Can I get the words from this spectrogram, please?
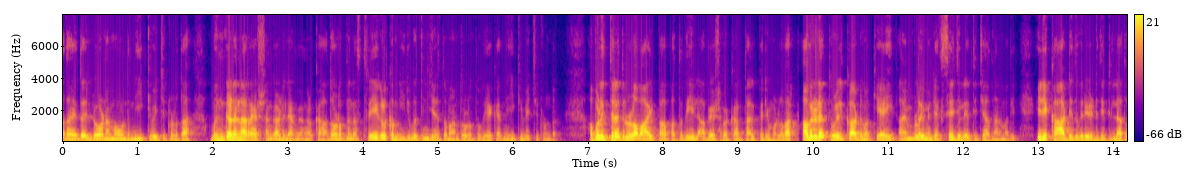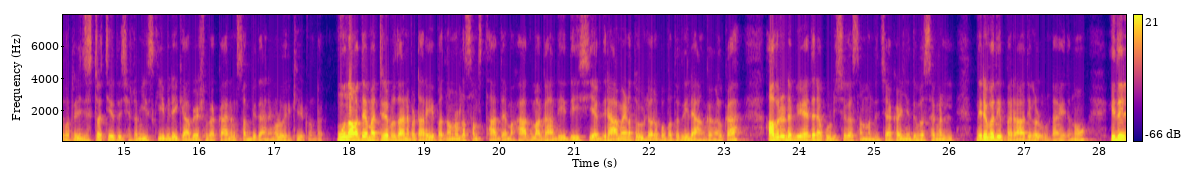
അതായത് ലോൺ എമൗണ്ട് നീക്കി വെച്ചിട്ടുള്ളത് മുൻഗണനാ റേഷൻ കാർഡിലെ അംഗങ്ങൾക്ക്. അതോടൊപ്പം തന്നെ സ്ത്രീകൾക്കും ഇരുപത്തിയഞ്ച് ശതമാനത്തോളം തുകയൊക്കെ നീക്കി വെച്ചിട്ടുണ്ട്. അപ്പോൾ ഇത്തരത്തിലുള്ള വായ്പാ പദ്ധതിയിൽ അപേക്ഷ വെക്കാൻ താല്പര്യമുള്ളവർ അവരുടെ തൊഴിൽ കാർഡുമൊക്കെയായി എംപ്ലോയ്മെന്റ് എക്സ്ചേഞ്ചിൽ എത്തിച്ചേർന്നാൽ മതി. ഇനി കാർഡ് ഇതുവരെ എടുത്തിട്ടില്ലാത്തവർ രജിസ്റ്റർ ചെയ്ത ശേഷം ഈ സ്കീമിലേക്ക് അപേക്ഷ വെക്കാനും സംവിധാനങ്ങൾ ഒരുക്കിയിട്ടുണ്ട്. മൂന്നാമത്തെ മറ്റൊരു പ്രധാനപ്പെട്ട അറിയിപ്പ് നമ്മുടെ സംസ്ഥാനത്തെ മഹാത്മാഗാന്ധി ദേശീയ ഗ്രാമീണ തൊഴിലുറപ്പ് പദ്ധതിയിലെ അംഗങ്ങൾക്ക് അവരുടെ വേതന കുടിശ്ശിക സംബന്ധിച്ച കഴിഞ്ഞ ദിവസങ്ങളിൽ നിരവധി പരാതികൾ ഉണ്ടായിരുന്നു. ഇതിൽ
